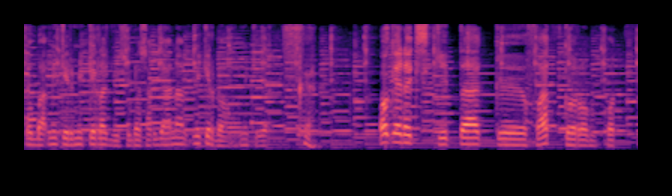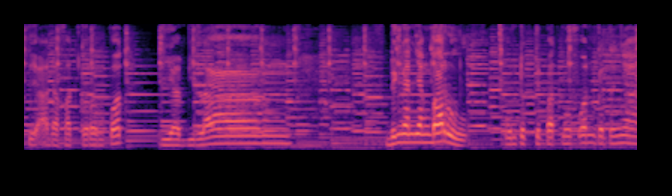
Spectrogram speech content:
Coba mikir-mikir lagi sudah sarjana mikir dong mikir. Oke next kita ke Fat Korompot. Ya ada Fat Korompot dia bilang dengan yang baru. Untuk cepat move on katanya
